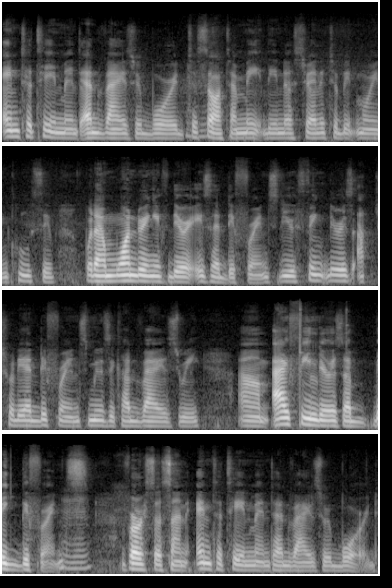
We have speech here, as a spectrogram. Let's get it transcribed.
entertainment advisory board mm -hmm. to mm-hmm. sort of make the industry a little bit more inclusive, but I'm wondering if there is a difference. Do you think there is actually a difference, music advisory? Um, I feel there is a big difference mm -hmm. versus an entertainment advisory board.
